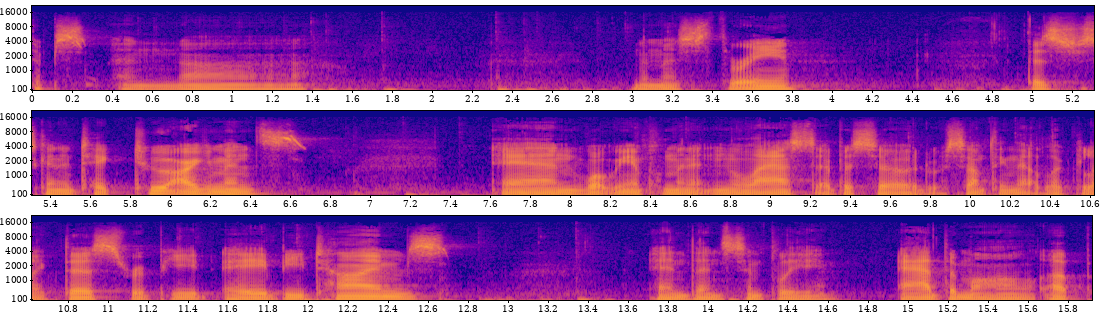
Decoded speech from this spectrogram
Oops, and anonymous 3. This is just going to take two arguments and what we implemented in the last episode was something that looked like this repeat A, B times, and then simply add them all up.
